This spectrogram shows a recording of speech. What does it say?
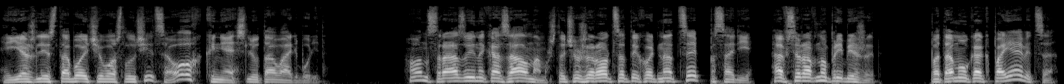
Ежели с тобой чего случится, ох, князь лютовать будет. Он сразу и наказал нам, что чужеродца ты хоть на цепь посади, а все равно прибежит. Потому как появится,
